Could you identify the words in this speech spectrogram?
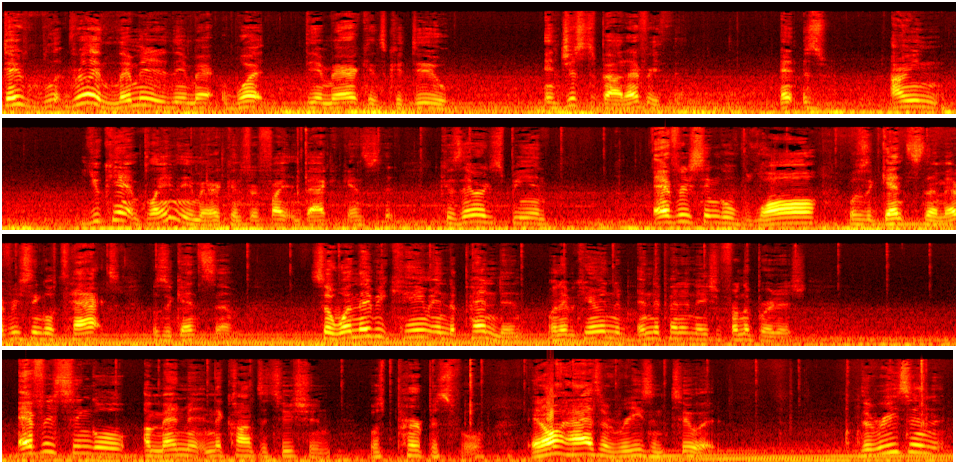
they really limited the Amer- what the Americans could do in just about everything. Is I mean, you can't blame the Americans for fighting back against it because they were just being every single law was against them, every single tax was against them. So when they became independent, when they became an independent nation from the British, every single amendment in the Constitution was purposeful. It all has a reason to it. The reason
